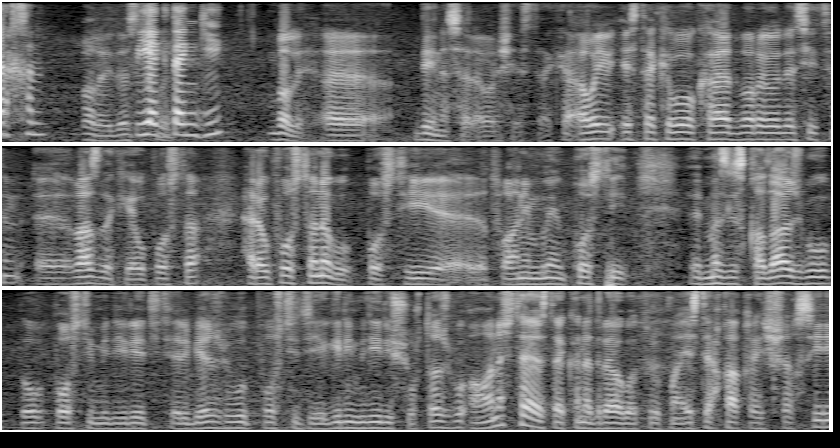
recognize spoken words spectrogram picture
دەرخن یەک دەنگی بڵێ دێنە سەر ئەوەش ئێستا کە ئەوەی ئێستا کە بۆ کات بەڕێوە دەچیتن ڕاست دەکەی ئەو پۆستە هەرو پۆستە نەبوو پۆستی دەتوانین بڵێن پۆستی مەزلیس قەداش بوو پۆستی مدیریەتی تربێژ بوو پۆستی جێگیری مدیری شورتەش بوو ئەوانش تا ئێستا کە نەدراوە بە تورکمان ئێستا حقاقی شخصی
